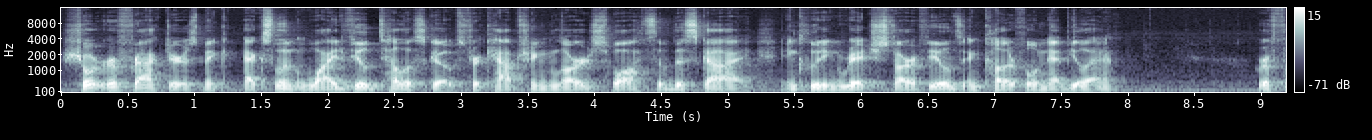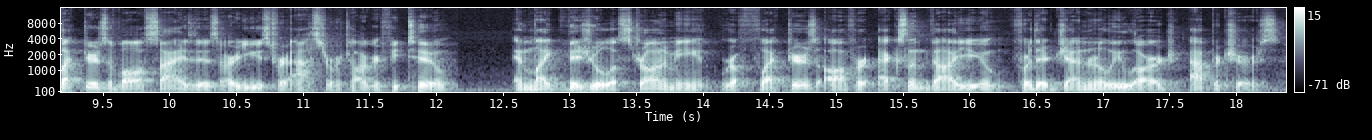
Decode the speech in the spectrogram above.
Short refractors make excellent wide-field telescopes for capturing large swaths of the sky, including rich star fields and colorful nebulae. Reflectors of all sizes are used for astrophotography too. And like visual astronomy, reflectors offer excellent value for their generally large apertures.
